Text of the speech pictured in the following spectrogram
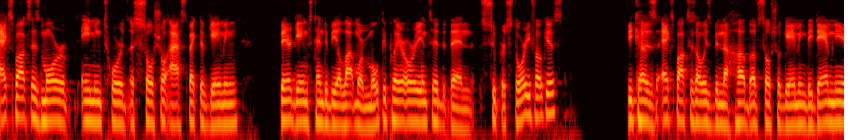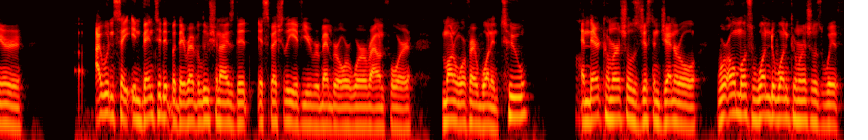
Xbox is more aiming towards a social aspect of gaming. Their games tend to be a lot more multiplayer oriented than super story focused. Because Xbox has always been the hub of social gaming. They damn near I wouldn't say invented it, but they revolutionized it, especially if you remember or were around for Modern Warfare 1 and 2. And their commercials, just in general, were almost one to one commercials with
